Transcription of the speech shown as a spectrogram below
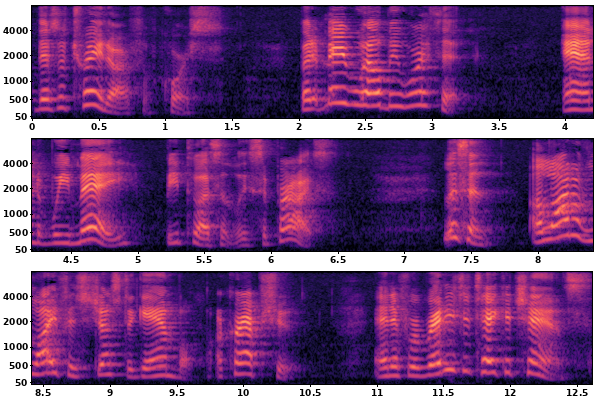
There's a trade off, of course, but it may well be worth it. And we may be pleasantly surprised. Listen, a lot of life is just a gamble, a crapshoot. And if we're ready to take a chance,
